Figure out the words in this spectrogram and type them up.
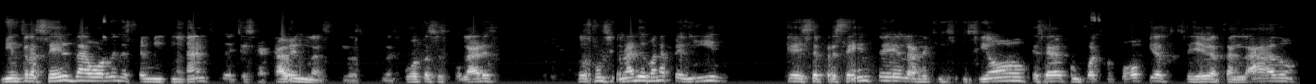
mientras él da órdenes terminantes de que se acaben las, las, cuotas escolares, los funcionarios van a pedir que se presente la requisición, que se haga con cuatro copias, que se lleve a tal lado,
